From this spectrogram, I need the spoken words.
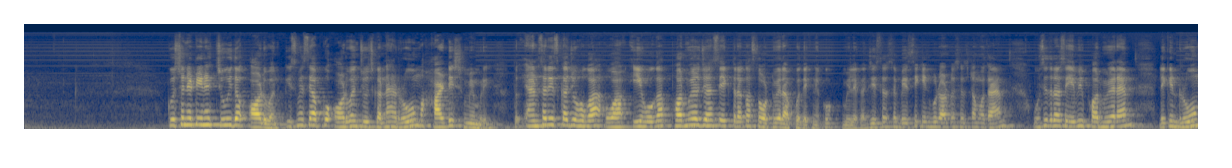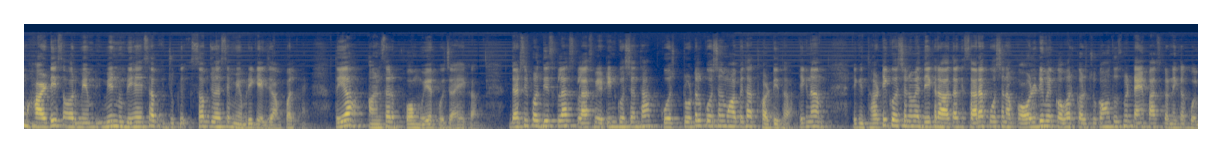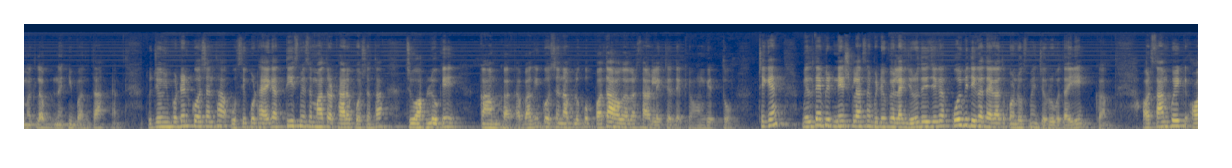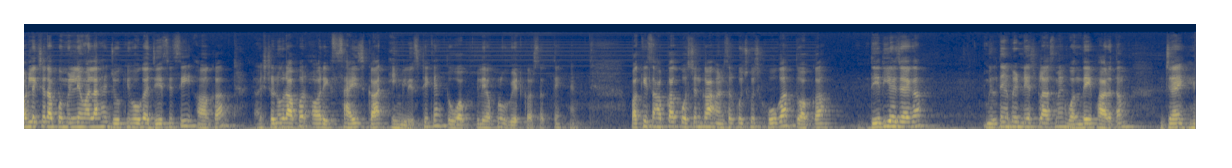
क्वेश्चन एटीन है चूज़ द ऑड वन इसमें से आपको ऑड वन चूज़ करना है रोम हार्ड डिस्क मेमोरी तो आंसर इसका जो होगा, वह ये होगा। फॉर्मूला जो है से एक तरह का सॉफ्टवेयर आपको देखने को मिलेगा। जिस तरह से बेसिक इनपुट आउटपुट सिस्टम होता है, उसी तरह से ये भी फॉर्मूला है। लेकिन रोम हार्ड डिस्क और मेन मेमोरी है, सब जो सब जो है से मेमोरी के एग्ज़ाम्पल हैं। तो यह आंसर फॉर्मवेयर हो जाएगा। That's it for this class class में 18 क्वेश्चन था। टोटल क्वेश्चन वहाँ पे था 30 था। ठीक ना? लेकिन 30 क्वेश्चन में देख रहा था कि सारा क्वेश्चन आपको ऑलरेडी मैं कवर कर चुका हूँ तो उसमें टाइम पास करने का कोई मतलब नहीं बनता है। तो जो इंपॉर्टेंट क्वेश्चन था, उसी को उठाएगा तीस में से मात्र अठारह क्वेश्चन था, जो आप लोग के काम का था। बाकी क्वेश्चन आप लोग को पता होगा, अगर सारे लेक्चर देखे होंगे तो। ठीक है? मिलते हैं फिर नेक्स्ट क्लास में। वीडियो को लाइक ज़रूर दीजिएगा। कोई भी दिक्कत आएगा तो कॉन्टॉक्ट में ज़रूर बताइएगा। और शाम को एक और लेक्चर आपको मिलने वाला है, जो कि होगा जेसीसी का स्टेनोग्राफर और एक्साइज का इंग्लिश ठीक है? तो वो आपके लिए आप लोग वेट कर सकते हैं। बाकी आपका क्वेश्चन का आंसर कुछ कुछ होगा तो आपका दे दिया जाएगा। मिलते हैं फिर नेक्स्ट क्लास में। वंदे भारतम। जय हिंद।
